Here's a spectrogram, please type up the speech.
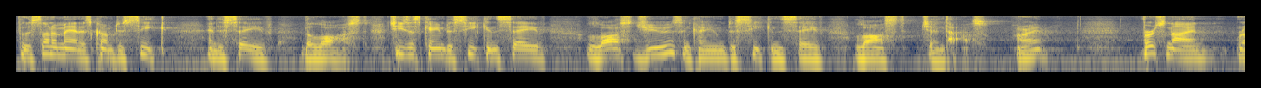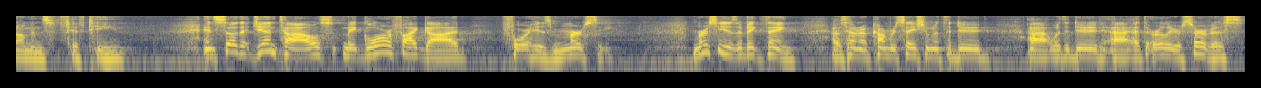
For the Son of Man has come to seek and to save the lost. Jesus came to seek and save lost Jews and came to seek and save lost Gentiles. All right? Verse 9, Romans 15. And so that Gentiles may glorify God for his mercy. Mercy is a big thing. I was having a conversation with the dude, uh, with the dude uh, at the earlier service.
